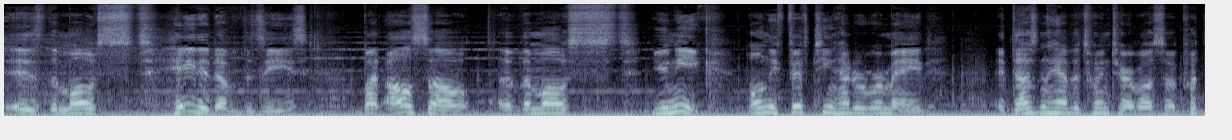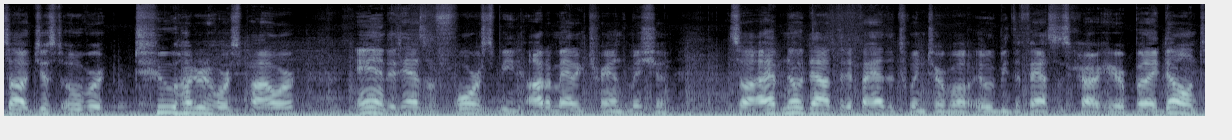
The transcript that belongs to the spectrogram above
is the most hated of the Zs, but also uh, the most unique. Only 1,500 were made. It doesn't have the twin turbo, so it puts out just over 200 horsepower, and it has a four-speed automatic transmission. So I have no doubt that if I had the twin turbo, it would be the fastest car here, but I don't.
